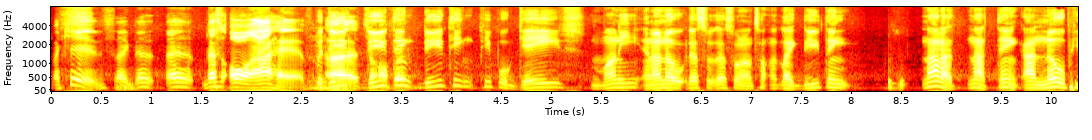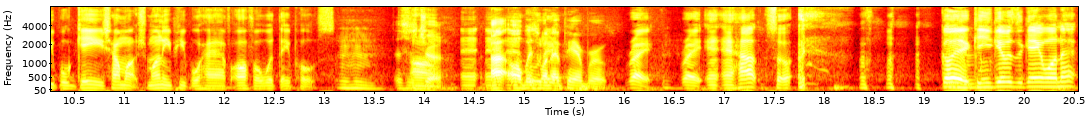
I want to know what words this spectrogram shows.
my kids. Like that, that that's all I have. But do you, uh, do you think do you think people gauge money? And I know that's what that's what I'm talking. Like, do you think? Not I not think. I know people gauge how much money people have off of what they post. this is um, true? and- and- I and always want to appear broke. Right, right. And, and how? So, go ahead. Can you give us the game on that?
